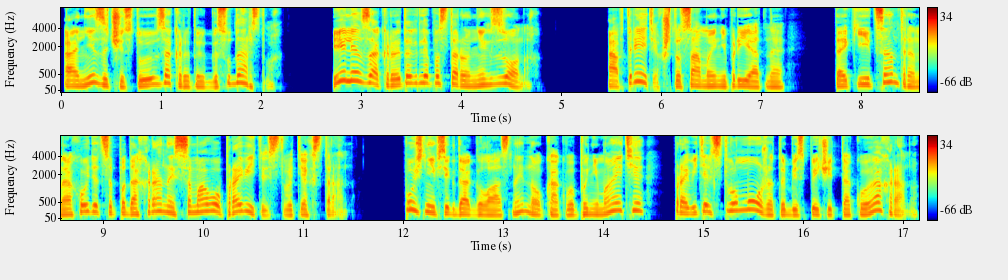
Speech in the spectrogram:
они зачастую в закрытых государствах. Или в закрытых для посторонних зонах. А в-третьих, что самое неприятное, такие центры находятся под охраной самого правительства тех стран. Пусть не всегда гласной, но, как вы понимаете, правительство может обеспечить такую охрану,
